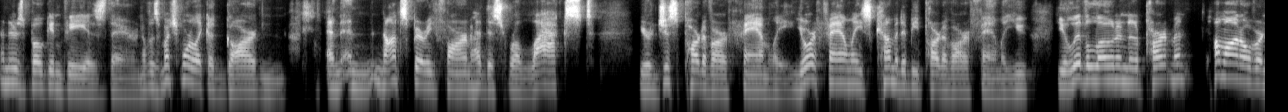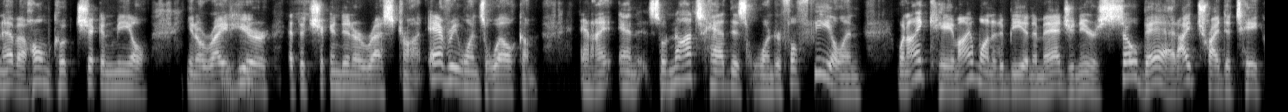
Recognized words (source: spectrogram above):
and there's bougainvilleas there. And it was much more like a garden. And, and Knott's Berry Farm had this relaxed, you're just part of our family. Your family's coming to be part of our family. You you live alone in an apartment, come on over and have a home cooked chicken meal, you know, right mm-hmm. here at the chicken dinner restaurant. Everyone's welcome. And I and so Knott's had this wonderful feel. And when I came, I wanted to be an Imagineer so bad. I tried to take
